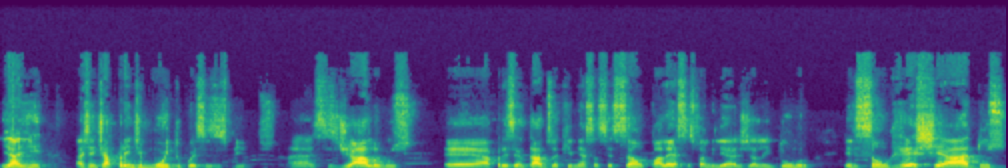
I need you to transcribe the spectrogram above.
E aí a gente aprende muito com esses espíritos. Né? Esses diálogos é, apresentados aqui nessa sessão, palestras familiares de além túmulo, eles são recheados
